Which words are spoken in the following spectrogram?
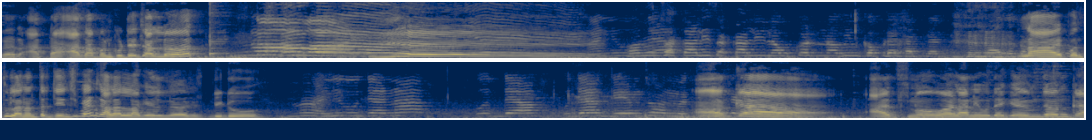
तर आता आज आपण कुठे चाललो? ये! नाही पण तुला नंतर जीन्स पॅन्ट घालायला लागेल डिडू आणि आज स्नो वर्ल्ड आणि उद्या गेम झोन का?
